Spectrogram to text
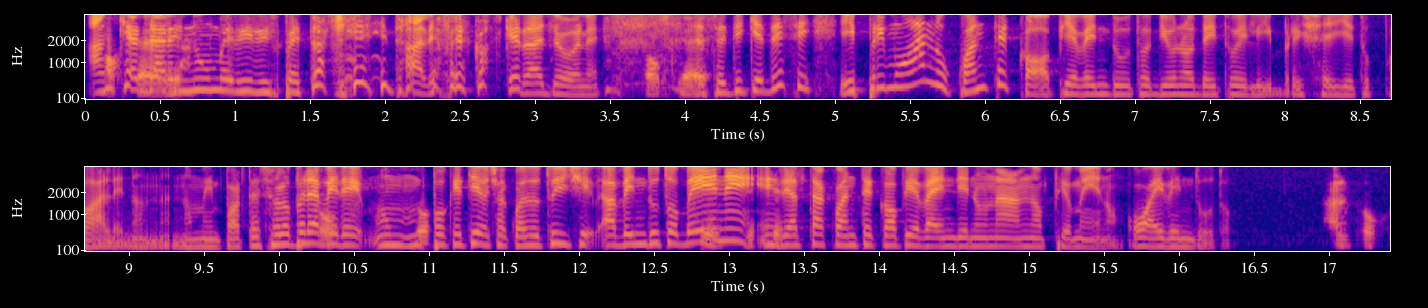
anche okay. a dare numeri rispetto a chi è in Italia per qualche ragione. Okay. Eh, se ti chiedessi il primo anno quante copie hai venduto di uno dei tuoi libri, scegli tu quale, non, non mi importa, è solo per avere un, un pochettino, cioè quando tu dici ha venduto bene, sì, sì, in realtà quante copie vendi in un anno più o meno o hai venduto? Allora,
